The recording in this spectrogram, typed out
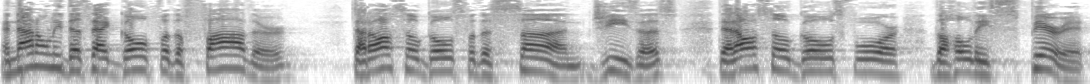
And not only does that go for the Father, that also goes for the Son, Jesus, that also goes for the Holy Spirit.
